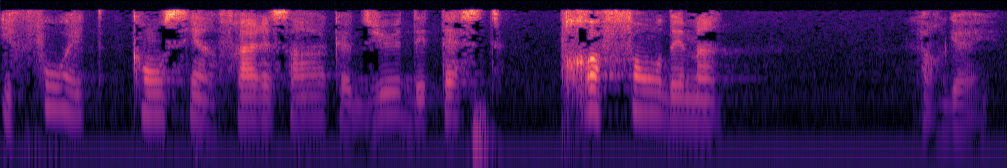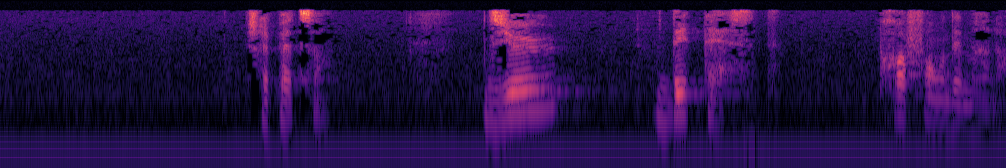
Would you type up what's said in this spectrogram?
Il faut être conscient, frères et sœurs, que Dieu déteste profondément l'orgueil. Je répète ça. Dieu déteste profondément l'orgueil.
